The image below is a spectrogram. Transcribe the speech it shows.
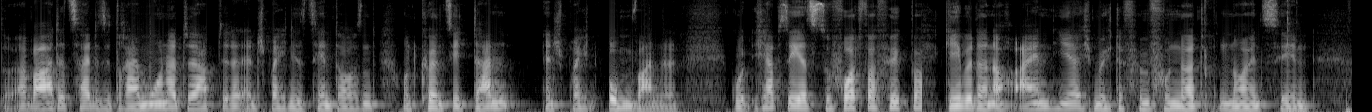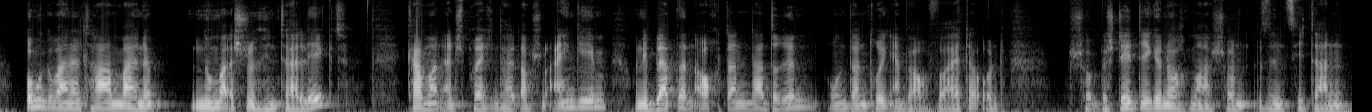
Wartezeit, diese drei Monate, habt ihr dann entsprechend diese 10.000 und könnt sie dann entsprechend umwandeln. Gut, ich habe sie jetzt sofort verfügbar, gebe dann auch ein hier, ich möchte 519 umgewandelt haben. Meine Nummer ist schon hinterlegt kann man entsprechend halt auch schon eingeben und die bleibt dann auch dann da drin und dann drücke ich einfach auf Weiter und bestätige nochmal, schon sind sie dann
